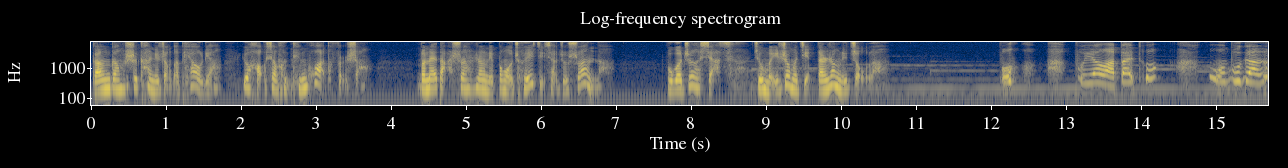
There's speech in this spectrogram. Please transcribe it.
刚刚是看你长得漂亮，又好像很听话的份上，本来打算让你帮我吹几下就算了，不过这下子就没这么简单让你走了。不，不要啊！拜托。我不敢了，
